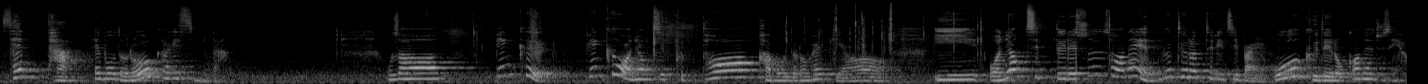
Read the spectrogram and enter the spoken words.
셋 다 해보도록 하겠습니다. 우선 핑크, 핑크 원형칩부터 가보도록 할게요. 이 원형 칩들의 순서는 흐트러뜨리지 말고 그대로 꺼내주세요.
